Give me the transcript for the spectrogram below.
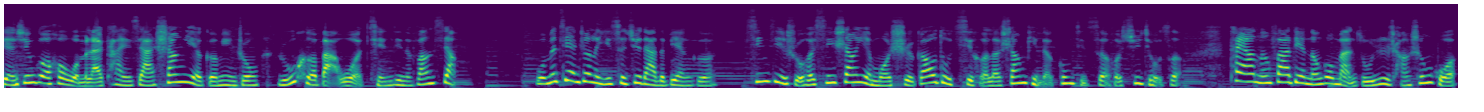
简讯过后，我们来看一下商业革命中如何把握前进的方向。我们见证了一次巨大的变革，新技术和新商业模式高度契合了商品的供给侧和需求侧。太阳能发电能够满足日常生活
